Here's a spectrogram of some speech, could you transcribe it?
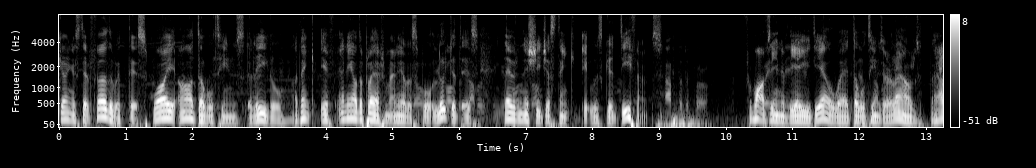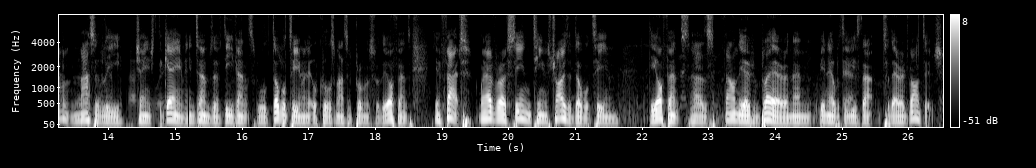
Going a step further with this, why are double teams illegal? I think if any other player from any other sport looked at this, they would initially just think it was good defense. after the throw. From what I've seen of the AUDL, where double teams are allowed, they haven't massively changed the game in terms of defense will double team and it will cause massive problems for the offense. In fact, whenever I've seen teams try to double team, the offense has found the open player and then been able to use that to their advantage.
